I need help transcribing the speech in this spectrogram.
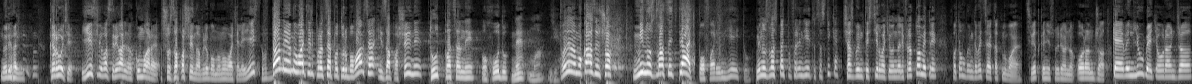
Ну реально. Короче, если у вас реально кумари, що запашина в будь-якому омивателі є, в даний омиватель про це потурбувався, і запашини тут, пацани, походу, немає. Вони нам указують, що мінус 25 по Фаренгейту. Мінус 25 по Фаренгейту це скільки? Зараз будемо тестувати його на рефрактометрі, потім будемо дивитися, як відмиває. Цвіт, звісно, реально оранжат. Кевін любить оранжат.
